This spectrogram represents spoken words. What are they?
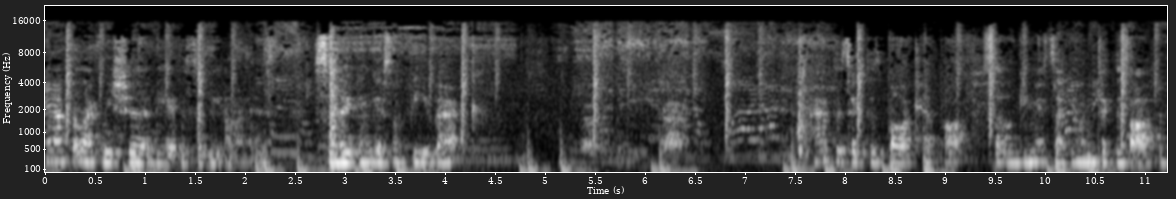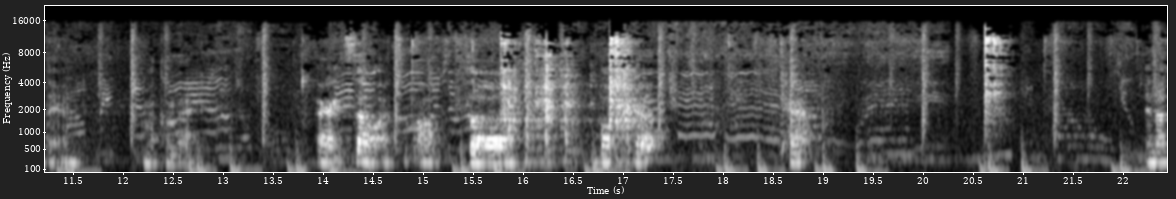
And I feel like we should be able to be honest so they can get some feedback. I have to take this ball cap off. So give me a second, let me take this off and then I'm gonna come back. All right, so I took off the ball cap, cap. And I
